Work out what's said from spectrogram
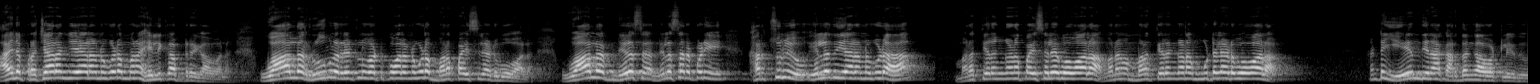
ఆయన ప్రచారం చేయాలన్నా కూడా మన హెలికాప్టర్ కావాలి. వాళ్ళ రూముల రెట్లు కట్టుకోవాలన్నా కూడా మన పైసలు అడిపోవాలి వాళ్ళ నిలస నిలసరపడి ఖర్చులు ఎల్లదీయాలన్నా కూడా మన తెలంగాణ పైసలే పోవాలా? మన మన తెలంగాణ మూటలే అడిపోవాలా అంటే ఏంది నాకు అర్థం కావట్లేదు.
